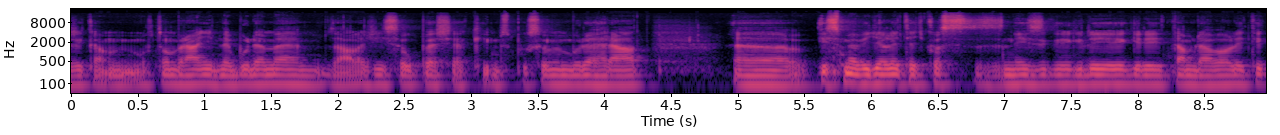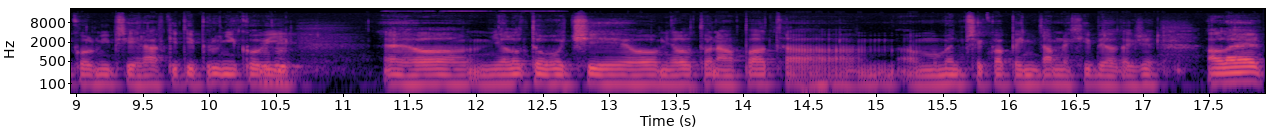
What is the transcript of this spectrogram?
říkám, mu v tom bránit nebudeme, záleží soupeř, jakým způsobem bude hrát. I jsme viděli teď z NIS, kdy, kdy tam dávali ty kolmí přihrávky, ty průnikový, mm-hmm. Jo, mělo to oči, jo, mělo to nápad a, a moment překvapení tam nechyběl. Takže, ale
